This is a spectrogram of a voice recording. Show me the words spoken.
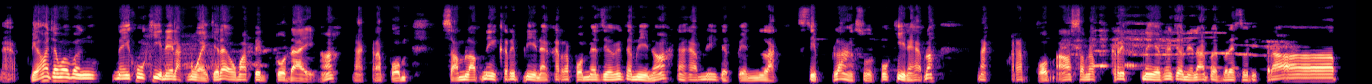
นะครับเดี๋ยวเราจะมาเบิ่งในคู่ขี้ในหลักหน่วยจะได้ออกมาเป็นตัวใดเนาะนะครับผมสำหรับในคลิปนี้นะครับผมแมนเซียก็จะมีเนาะนะครับนี่จะเป็นหลักสิบล่างสูตรคู่ขี้นะครับเนาะ นะครับผมเอาสำหรับคลิปในเพื่อนเจะในร้านเปิดบริษัทสวัสดีครับ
